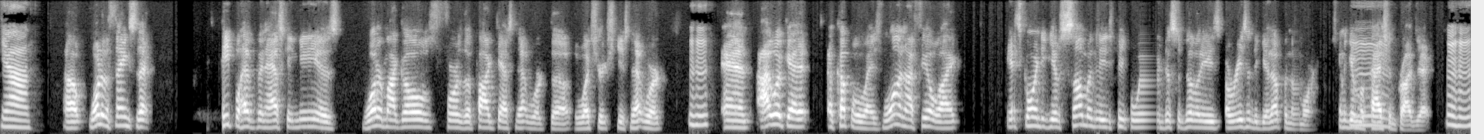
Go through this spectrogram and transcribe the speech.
Yeah. Uh, one of the things that people have been asking me is what are my goals for the podcast network, the, the What's Your Excuse network? Mm-hmm. And I look at it a couple of ways. One, I feel like it's going to give some of these people with disabilities a reason to get up in the morning. It's going to give mm. them a passion project. Mm-hmm.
